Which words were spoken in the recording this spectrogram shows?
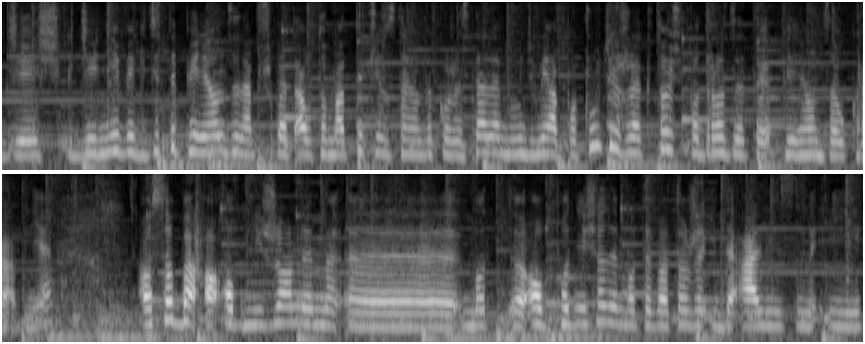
gdzieś, gdzie nie wie, gdzie te pieniądze na przykład automatycznie zostają wykorzystane, będzie miała poczucie, że ktoś po drodze te pieniądze ukradnie. Osoba o obniżonym, e, o podniesionym motywatorze idealizm i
